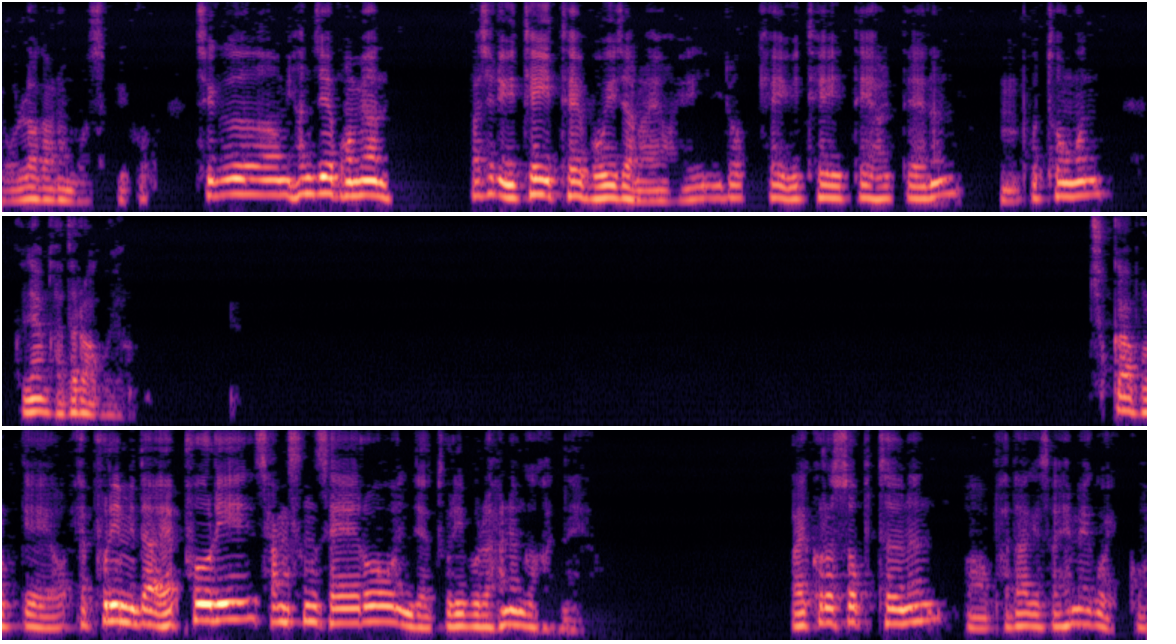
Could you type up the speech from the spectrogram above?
올라가는 모습이고 지금 현재 보면 사실 위태위태 보이잖아요. 이렇게 위태위태 할 때는 음, 보통은 그냥 가더라고요. 주가 볼게요. 애플입니다. 애플이 상승세로 이제 돌입을 하는 것 같네요. 마이크로소프트는 어, 바닥에서 헤매고 있고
